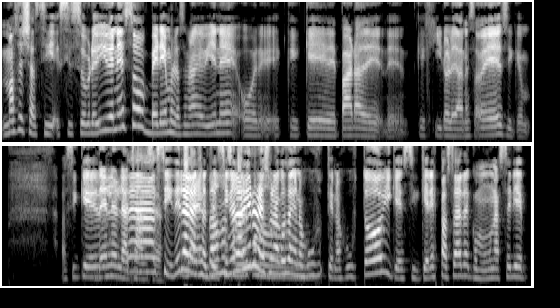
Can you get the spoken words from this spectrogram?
más allá, si, si sobreviven eso, veremos la semana que viene o eh, qué depara de, de qué giro le dan esa vez y que... Así que... Denle la ah, chance. sí, denle la chance. Si no la vieron es una cosa que nos, que nos gustó y que si querés pasar como una serie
